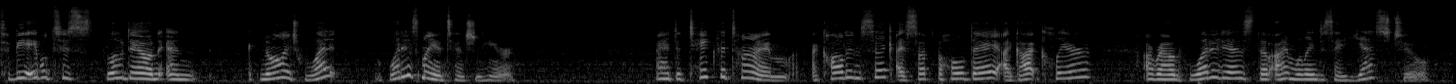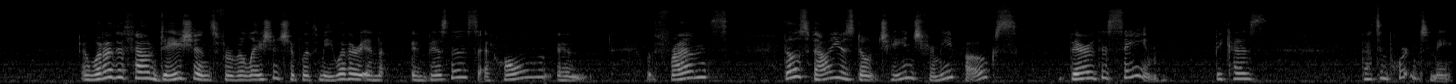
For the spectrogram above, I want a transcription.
to be able to slow down and acknowledge what what is my intention here? I had to take the time. I called in sick. I slept the whole day. I got clear around what it is that i'm willing to say yes to. And what are the foundations for relationship with me whether in in business, at home, and with friends, those values don't change for me, folks. They're the same because that's important to me.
